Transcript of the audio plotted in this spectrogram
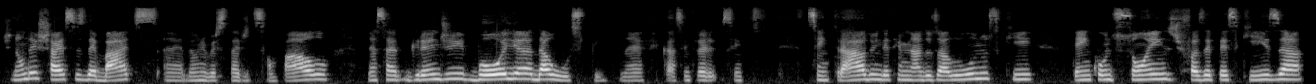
de não deixar esses debates é, da Universidade de São Paulo nessa grande bolha da USP, né? Ficar centra, centrado em determinados alunos que têm condições de fazer pesquisa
